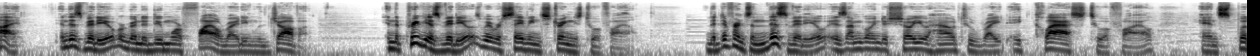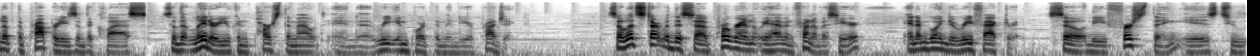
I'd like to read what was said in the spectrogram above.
Hi, in this video we're going to do more file writing with Java. In the previous videos we were saving strings to a file. The difference in this video is I'm going to show you how to write a class to a file and split up the properties of the class so that later you can parse them out and uh, re-import them into your project. So let's start with this uh, program that we have in front of us here and I'm going to refactor it. So the first thing is to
